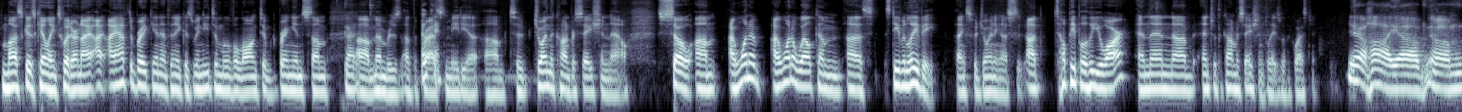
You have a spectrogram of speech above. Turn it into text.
Musk is killing Twitter, and I, I I have to break in, Anthony, because we need to move along to bring in some uh, members of the press, media, um, to join the conversation now. So um, I want to I want to welcome uh, Stephen Levy. Thanks for joining us. Uh, tell people who you are, and then um, enter the conversation, please, with a question. Yeah, hi. Uh, um,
